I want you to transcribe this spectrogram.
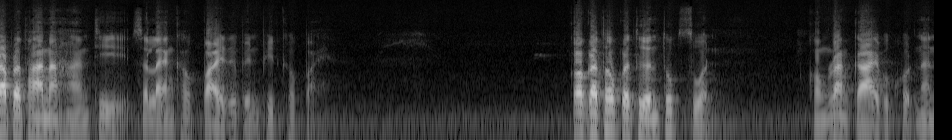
รับประทานอาหารที่แสลงเข้าไปหรือเป็นพิษเข้าไป ก็กระทบกระเทือนทุกส่วนของร่างกายบุคคลนั้น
